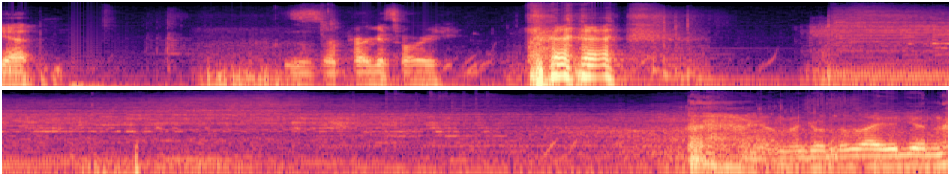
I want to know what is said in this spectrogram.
Yet. This is our purgatory. I'm gonna go to the right again.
